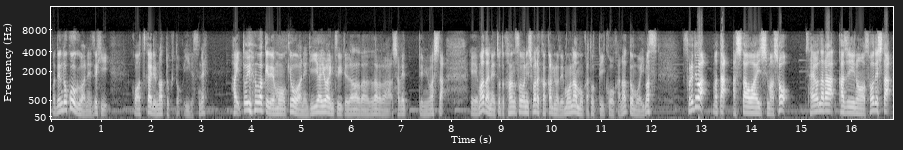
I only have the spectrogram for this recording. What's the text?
まあ、電動工具はねぜひこう扱えるようになっておくといいですね。はい。というわけでもう今日はね、DIY についてダラダラダラダラ喋ってみました。えー、まだね、ちょっと感想にしばらくかかるので、もう何問か取っていこうかなと思います。それでは、また明日お会いしましょう。さようなら、カジーのそうでした。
